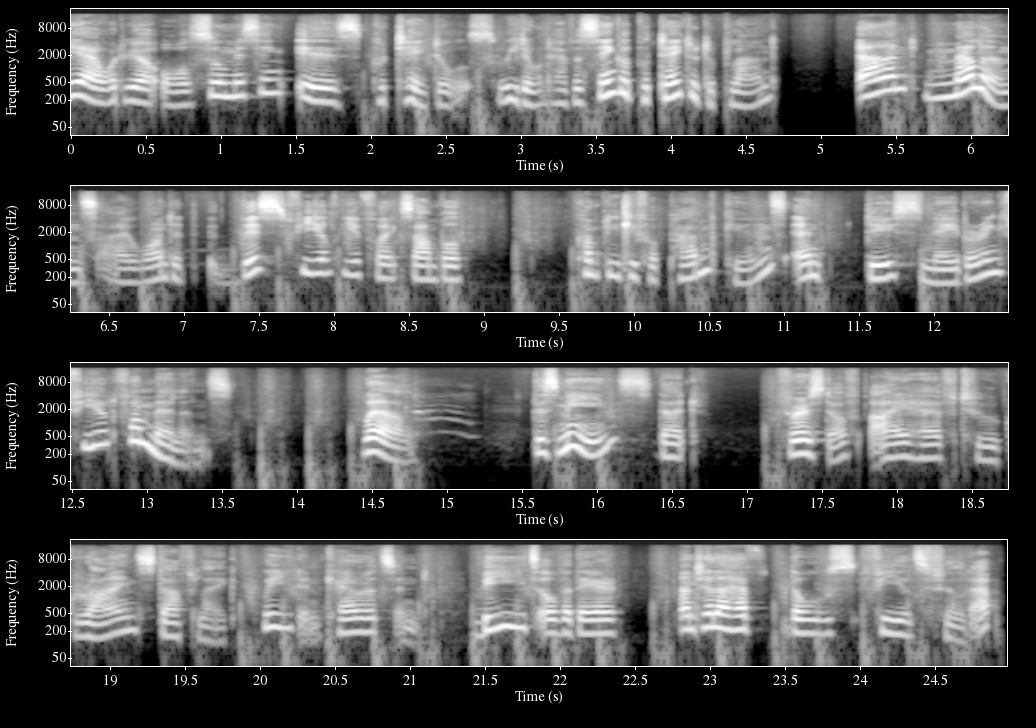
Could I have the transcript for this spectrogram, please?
yeah, what we are also missing is potatoes. We don't have a single potato to plant. And melons. I wanted this field here, for example, completely for pumpkins and this neighboring field for melons. Well, this means that first off, I have to grind stuff like wheat and carrots and beets over there until I have those fields filled up.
